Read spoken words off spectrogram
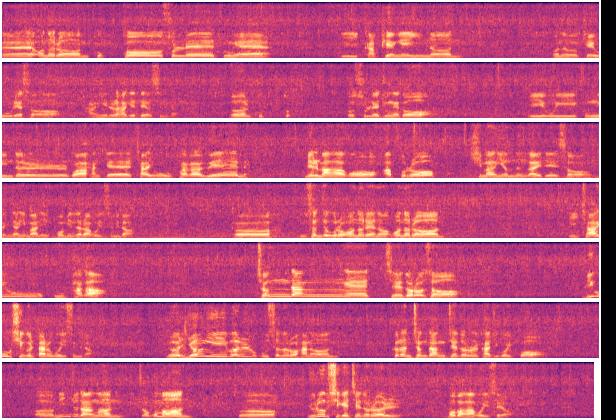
에, 오늘은 국토 순례 중에 이 가평에 있는 어느 개울에서 강의를 하게 되었습니다. 늘 국토 또 순례 중에도 이 우리 국민들과 함께 자유우파가 왜 멸망하고 앞으로 희망이 없는가에 대해서 굉장히 많이 고민을 하고 있습니다. 어, 우선적으로 오늘에는, 오늘은 이 자유 우파가 정당의 제도로서 미국식을 따르고 있습니다. 늘 영입을 우선으로 하는 그런 정당 제도를 가지고 있고, 어, 민주당은 조금은 그 유럽식의 제도를 모방하고 있어요.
